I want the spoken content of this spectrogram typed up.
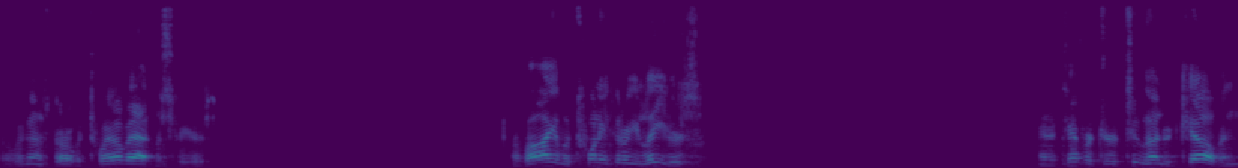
so we're going to start with 12 atmospheres, a volume of 23 liters, and a temperature of 200 Kelvin,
